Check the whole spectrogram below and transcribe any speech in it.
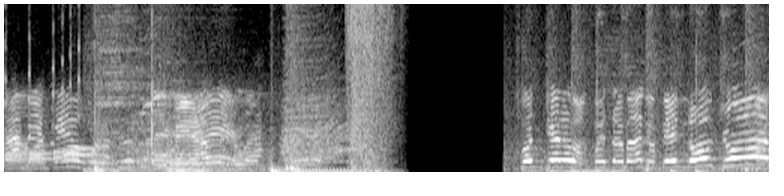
ถ้าแบ่งแก้วคนละครึ่งโอเคครับชนแก้วระหว่างเฟนตามากับเบนน้องชน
